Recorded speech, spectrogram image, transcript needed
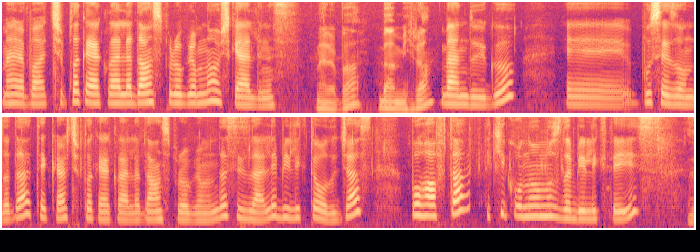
Merhaba, Çıplak Ayaklarla Dans programına hoş geldiniz. Merhaba, ben Mihran. Ben Duygu. Ee, bu sezonda da tekrar Çıplak Ayaklarla Dans programında sizlerle birlikte olacağız. Bu hafta iki konuğumuzla birlikteyiz. Ee,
